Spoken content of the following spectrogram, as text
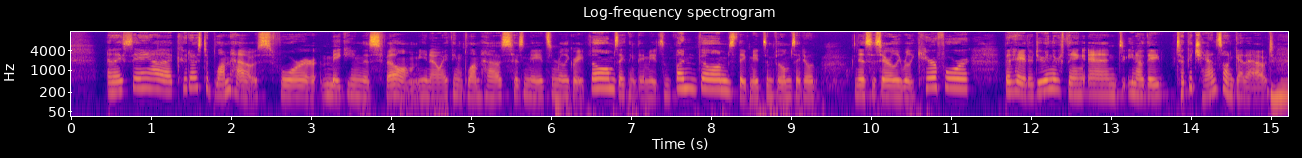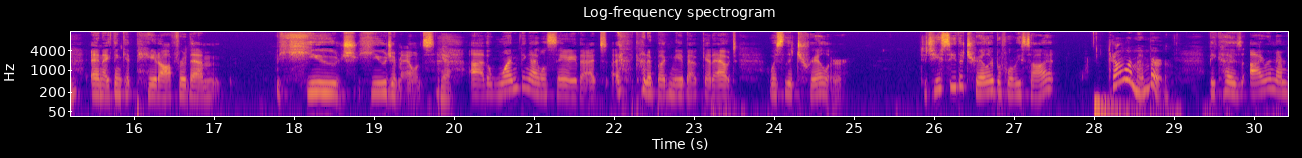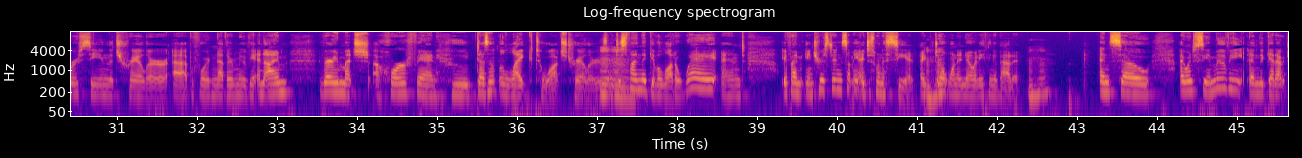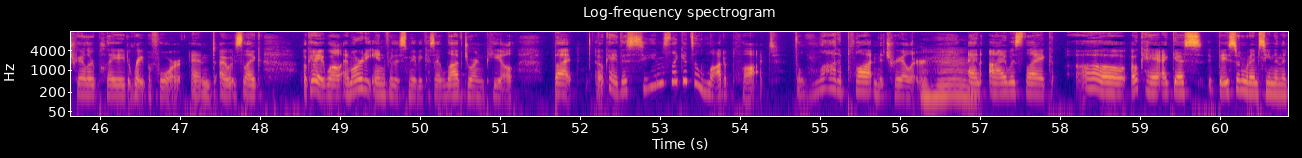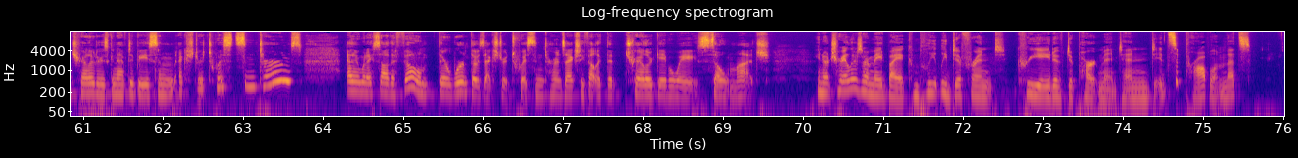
And I say uh, kudos to Blumhouse for making this film. You know, I think Blumhouse has made some really great films. I think they made some fun films. They've made some films I don't necessarily really care for. But hey, they're doing their thing and, you know, they took a chance on Get Out. And I think it paid off for them huge, huge amounts. Yeah. Uh, the one thing I will say that kind of bugged me about Get Out was the trailer. Did you see the trailer before we saw it? I don't remember. because I remember seeing the trailer uh, before another movie, and I'm very much a horror fan who doesn't like to watch trailers. I just find they give a lot away, and if I'm interested in something, I just want to see it. I don't want to know anything about it. And so I went to see a movie, and the Get Out trailer played right before, and I was like, okay, well, I'm already in for this movie because I love Jordan Peele, but okay, this seems like it's a lot of plot. A lot of plot in the trailer. Mm-hmm. And I was like, oh, okay, I guess based on what I'm seeing in the trailer, there's going to have to be some extra twists and turns. And then when I saw the film, there weren't those extra twists and turns. I actually felt like the trailer gave away so much. You know, trailers are made by a completely different creative department, and it's a problem. That's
